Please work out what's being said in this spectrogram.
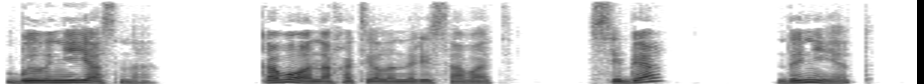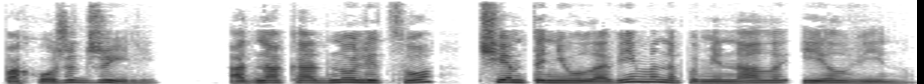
Было неясно, кого она хотела нарисовать. Себя? Да нет, похоже, Джилли. Однако одно лицо чем-то неуловимо напоминало и Элвину.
